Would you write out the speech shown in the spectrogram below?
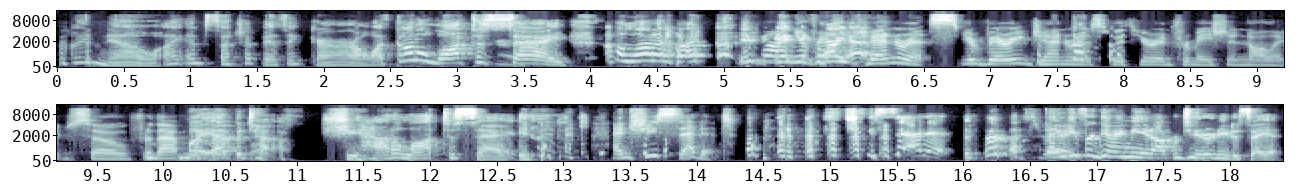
I know. I am such a busy girl. I've got a lot to say. A lot of. If, Well, you're if my, very generous. You're very generous with your information and knowledge. So for that, my epitaph. She had a lot to say. and she said it. she said it. That's Thank you for giving me an opportunity to say it.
